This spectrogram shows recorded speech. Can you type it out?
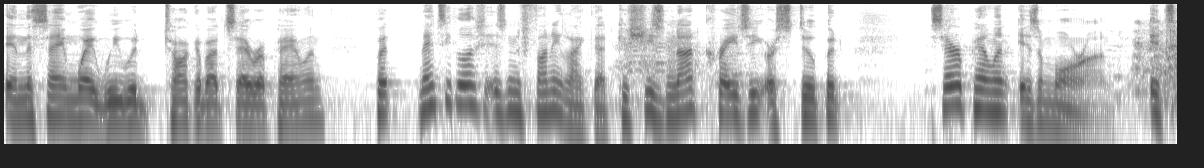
in the same way we would talk about Sarah Palin. But Nancy Pelosi isn't funny like that because she's not crazy or stupid. Sarah Palin is a moron. It's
